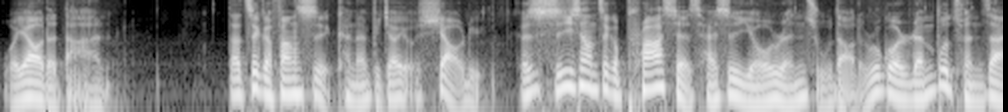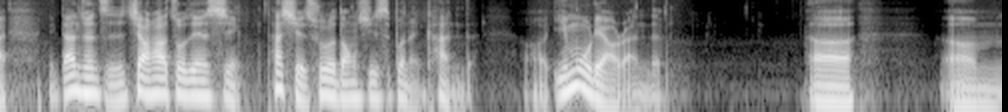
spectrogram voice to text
我要的答案。那这个方式可能比较有效率，可是实际上这个 process 还是由人主导的。如果人不存在，你单纯只是叫他做这件事情，他写出的东西是不能看的，呃，一目了然的。呃，嗯，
